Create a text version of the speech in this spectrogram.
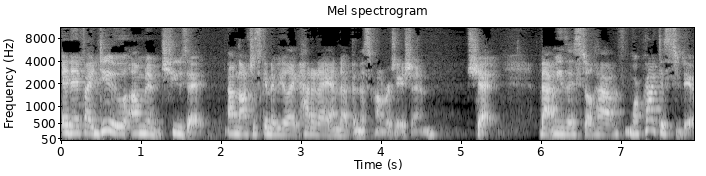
and if I do, I'm going to choose it. I'm not just going to be like, how did I end up in this conversation? Shit. That means I still have more practice to do.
